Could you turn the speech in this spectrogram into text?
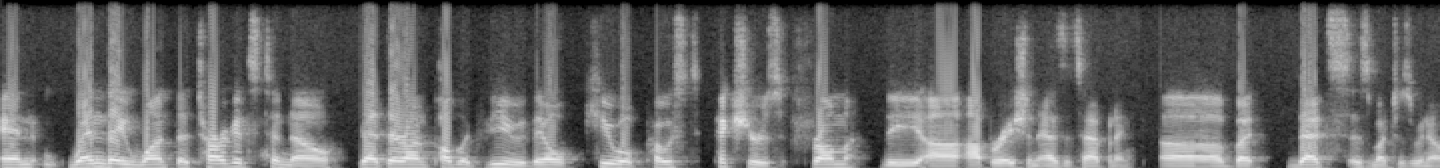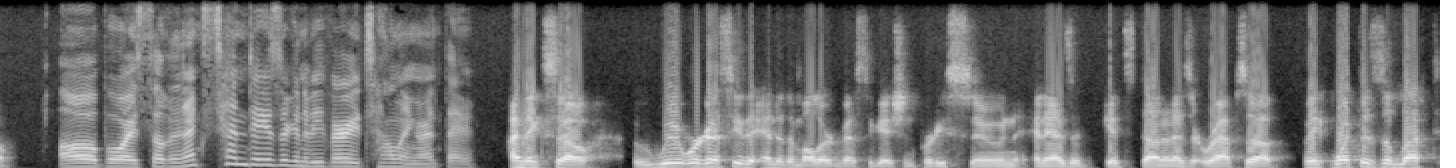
and when they want the targets to know that they're on public view, they'll Q will post pictures from the uh, operation as it's happening. Uh, but that's as much as we know. Oh boy! So the next ten days are going to be very telling, aren't they? I think so. We're, we're going to see the end of the Mueller investigation pretty soon. And as it gets done and as it wraps up, I mean, what does the left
